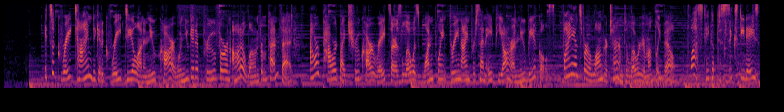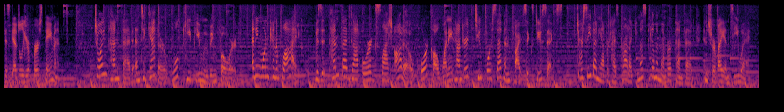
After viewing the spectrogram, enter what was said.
It's a great time to get a great deal on a new car when you get approved for an auto loan from PenFed. Our powered by True Car rates are as low as 1.39% APR on new vehicles. Finance for a longer term to lower your monthly bill. Plus, take up to 60 days to schedule your first payment. Join PenFed and together we'll keep you moving forward. Anyone can apply. Visit penfed.org slash auto or call 1-800-247-5626. To receive any advertised product, you must become a member of PenFed, insured by NCUA.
